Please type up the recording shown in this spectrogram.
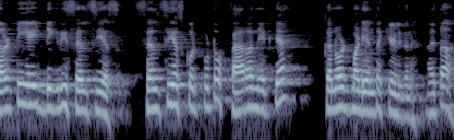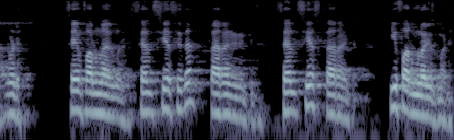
thirty eight degree Celsius Celsius ಕೊಟ್ಬಿಟ್ಟು ಫ್ಯಾರನೈಟ್ಗೆ ಕನ್ವರ್ಟ್ ಮಾಡಿ ಅಂತ ಕೇಳಿದ್ದಾನೆ. ಆಯಿತಾ? ನೋಡಿ. ಸೇಮ್ ಫಾರ್ಮುಲಾ ಯೂಸ್ ಮಾಡಿ. ಸೆಲ್ಸಿಯಸ್ ಇದೆ ಫ್ಯಾರನೈಟ್ ಇದೆ. ಸೆಲ್ಸಿಯಸ್ ಫ್ಯಾರನೈಟ್ ಈ ಫಾರ್ಮುಲಾ ಯೂಸ್ ಮಾಡಿ.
